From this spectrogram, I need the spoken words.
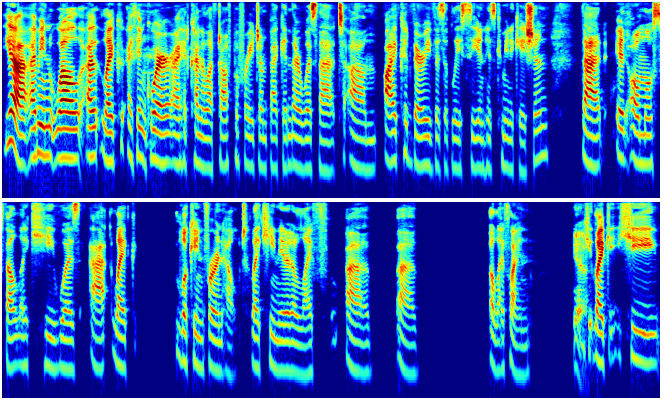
Yeah, I mean, well, I, like I think where I had kind of left off before you jumped back in there was that um, I could very visibly see in his communication that it almost felt like he was at like looking for an out, like he needed a life, uh, uh, a lifeline. Yeah. He, like he,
